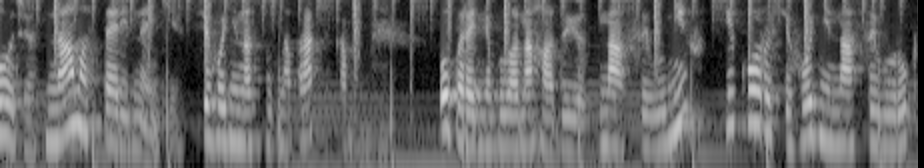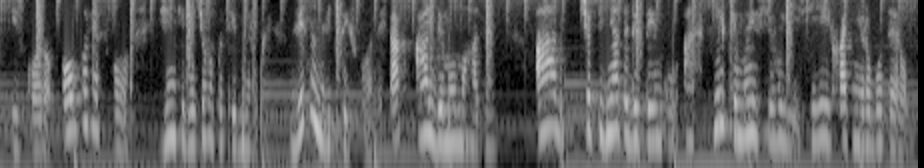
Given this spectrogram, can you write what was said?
Отже, намасте рідненькі. Сьогодні наступна практика. Попередня була, нагадую, на силу ніг і кору. Сьогодні на силу рук і кору. Обов'язково. Жінки для чого потрібні руки? Звісно, не відтискуватись, так? А йдемо в магазин. А щоб підняти дитинку, а скільки ми всього цієї хатньої роботи робимо?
